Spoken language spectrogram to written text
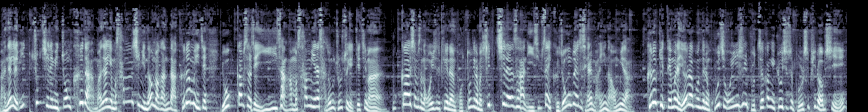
만약에 이쪽 지름이 좀 크다, 만약에 뭐 30이 넘어간다, 그러면 이제 요 값을 이제 2 이상, 한뭐 3이나 4 정도 줄 수가 있겠지만, 국가시험에서는 오일실 크기는 보통 이러면 17에서 한 20 사이 그 정도에서 제일 많이 나옵니다. 그렇기 때문에 여러분들은 굳이 오일실 부착관계 교시술 보실 필요 없이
